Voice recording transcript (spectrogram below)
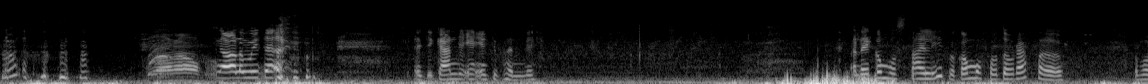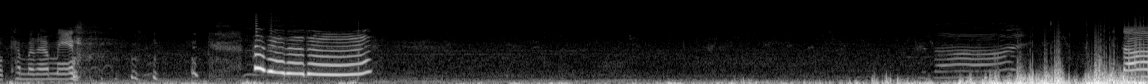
ngon không? Ngon không Peter. Để chị canh cho em em chụp hình đi ở đây có một stylist và có một photographer và một cameraman. Da, da, da, da. Ơi.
